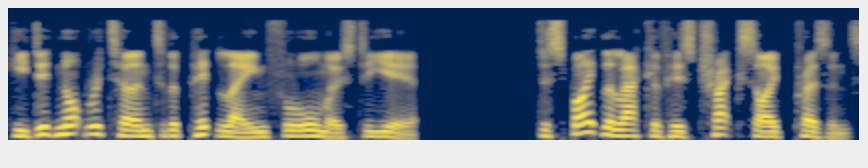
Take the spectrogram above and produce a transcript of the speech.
He did not return to the pit lane for almost a year. Despite the lack of his trackside presence,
